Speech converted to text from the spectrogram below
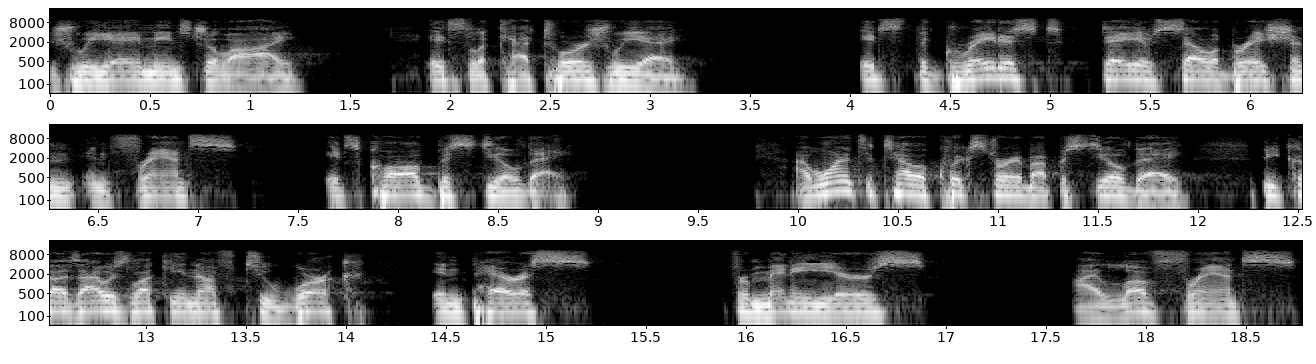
Juillet means July. It's Le 14 Juillet. It's the greatest day of celebration in France. It's called Bastille Day. I wanted to tell a quick story about Bastille Day because I was lucky enough to work in Paris for many years. I love France.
